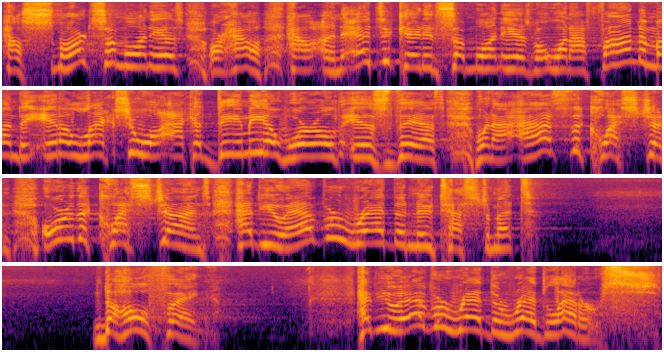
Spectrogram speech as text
how smart someone is or how, how uneducated someone is, but what I find among the intellectual academia world is this. When I ask the question or the questions, have you ever read the New Testament? The whole thing. Have you ever read the red letters?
